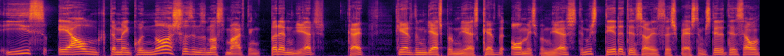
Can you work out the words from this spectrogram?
E isso é algo que também, quando nós fazemos o nosso marketing para mulheres, ok? Quer de mulheres para mulheres, quer de homens para mulheres, temos de ter atenção a esses aspectos. Temos de ter atenção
